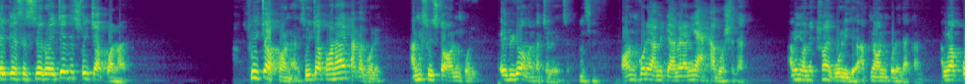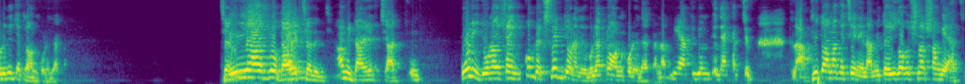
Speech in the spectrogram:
এর কেসেসে রয়েছে যে সুইচ অফ অন হয়। সুইচ অফ অন হয় সুইচ অফ অন হয় পাখা করে আমি সুইচটা অন করি। এই ভিডিও আমার কাছে রয়েছে। আচ্ছা। অন করে আমি ক্যামেরা নিয়ে একা বসে থাকি। আমি অনেক সময় বলি যে আপনি অন করে দেখান। আমি অফ করে দিচ্ছি আপনি অন করে দেখান। বেরিয়ে আসব ডাইরেক্ট চ্যালেঞ্জ আমি ডাইরেক্ট চার্জ বলি যে ওনার সঙ্গে খুব রেসপেক্ট দিয়ে ওনাদের বলে আপনি অন করে দেখান। আপনি এতজনকে দেখাচ্ছেন তাহলে আপনি তো আমাকে চেনেন আমি তো এই গবেষণার সঙ্গে আছি।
